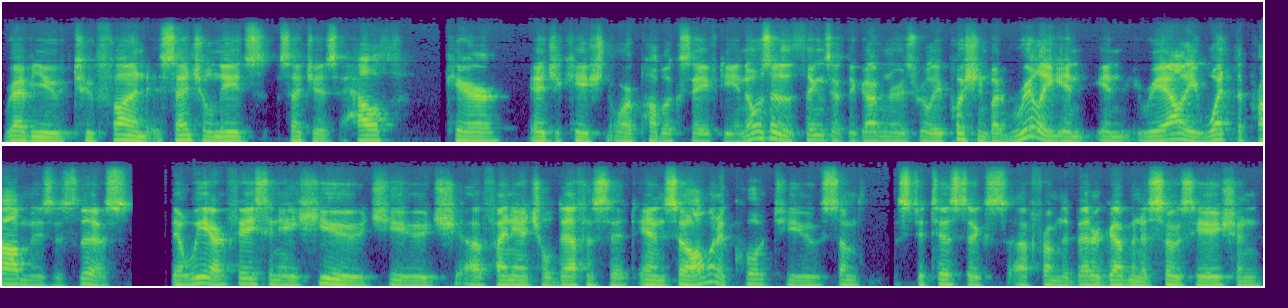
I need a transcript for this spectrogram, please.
revenue to fund essential needs such as health care, education, or public safety. And those are the things that the governor is really pushing. But really, in, in reality, what the problem is is this that we are facing a huge, huge uh, financial deficit. And so I want to quote to you some statistics uh, from the Better Government Association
